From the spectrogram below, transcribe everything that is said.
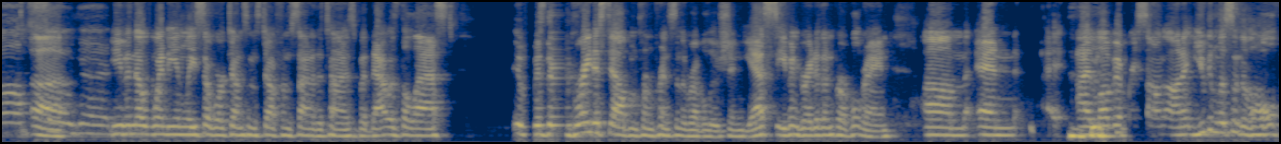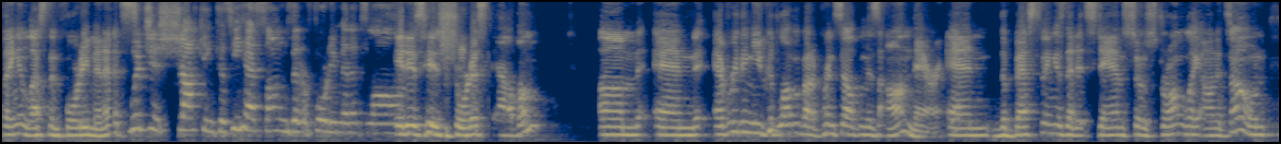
Oh, Uh, so good. even though Wendy and Lisa worked on some stuff from Sign of the Times, but that was the last. It was the greatest album from Prince and the Revolution. Yes, even greater than Purple Rain. Um, and I, I love every song on it. You can listen to the whole thing in less than 40 minutes. Which is shocking because he has songs that are 40 minutes long. It is his shortest album. Um, and everything you could love about a Prince album is on there. And the best thing is that it stands so strongly on its own.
